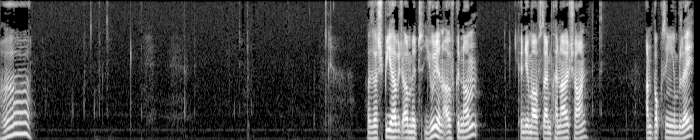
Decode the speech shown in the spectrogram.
Oh. Also das Spiel habe ich auch mit Julian aufgenommen. Könnt ihr mal auf seinem Kanal schauen. Unboxing Gameplay.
